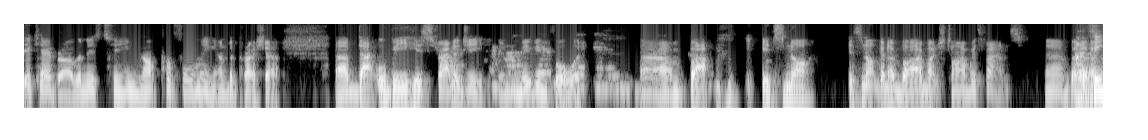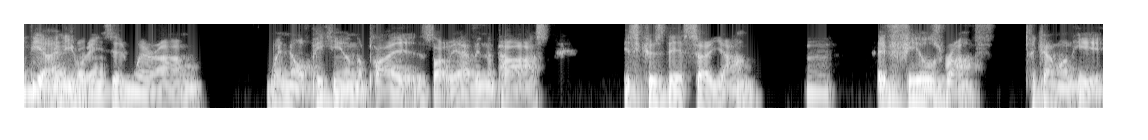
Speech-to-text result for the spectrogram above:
dickhead rather than his team not performing under pressure. Um, that will be his strategy in moving forward. Um, but it's not. It's not going to buy much time with fans. Uh, I think the only reason we're um we're not picking on the players like we have in the past is because they're so young. Mm. It feels rough to come on here.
